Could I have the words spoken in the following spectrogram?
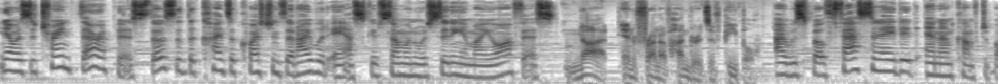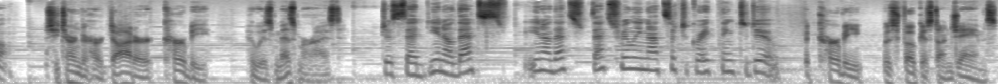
you know, as a trained therapist, those are the kinds of questions that I would ask if someone were sitting in my office. Not in front of hundreds of people. I was both fascinated and uncomfortable. She turned to her daughter, Kirby, who was mesmerized. Just said, you know, that's, you know, that's that's really not such a great thing to do. But Kirby was focused on James.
